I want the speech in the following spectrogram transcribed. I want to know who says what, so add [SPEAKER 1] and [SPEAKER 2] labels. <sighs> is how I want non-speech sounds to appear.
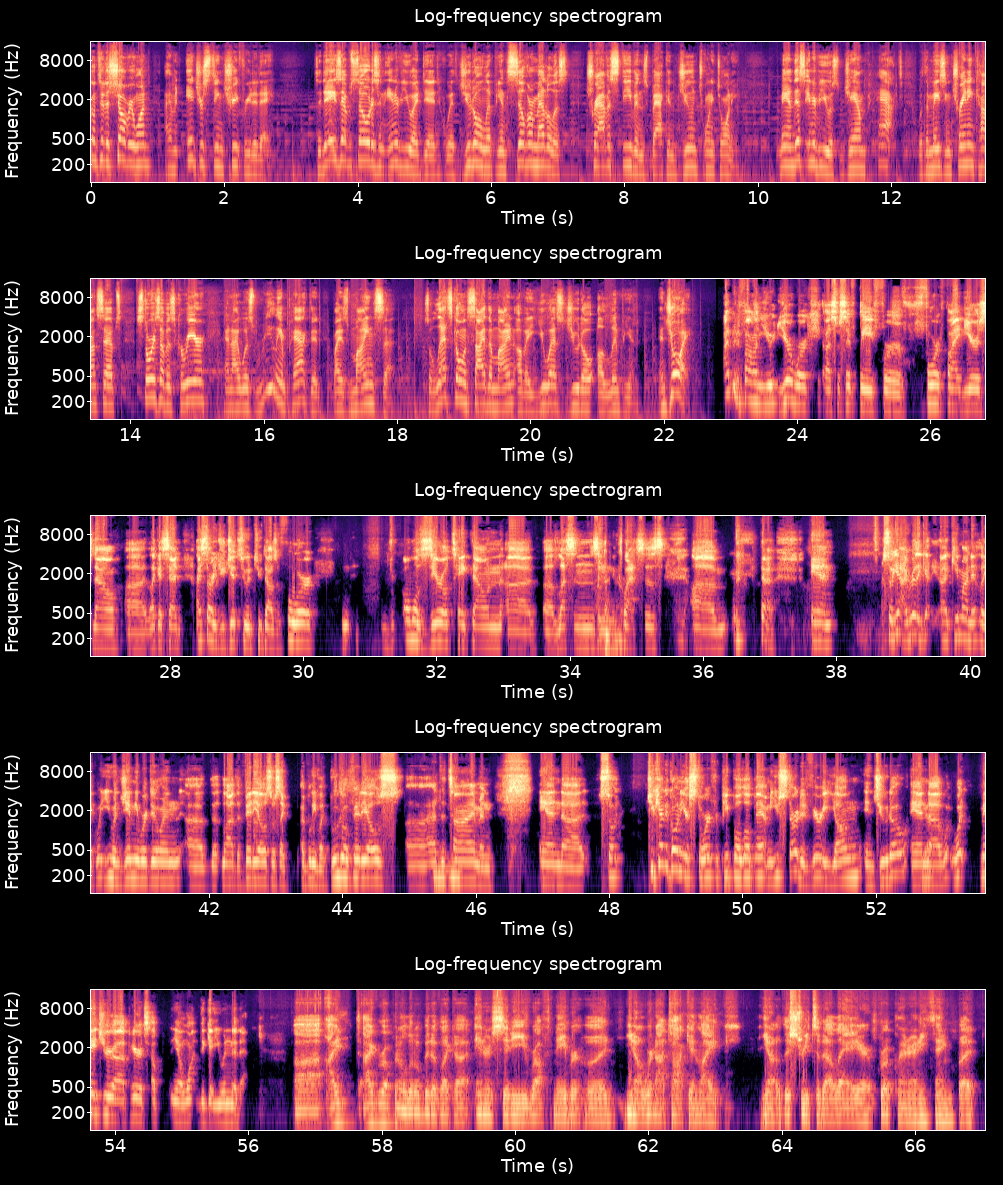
[SPEAKER 1] Welcome to the show, everyone. I have an interesting treat for you today. Today's episode is an interview I did with Judo Olympian silver medalist Travis Stevens back in June 2020. Man, this interview is jam packed with amazing training concepts, stories of his career, and I was really impacted by his mindset. So let's go inside the mind of a U.S. Judo Olympian. Enjoy! I've been following you, your work uh, specifically for four or five years now. Uh, like I said, I started jujitsu in 2004. Almost zero takedown uh, uh lessons and <laughs> classes, um, <laughs> and so yeah, I really get, I came on it like what you and Jimmy were doing. Uh, the, a lot of the videos was like I believe like Budo videos uh, at mm-hmm. the time, and and so you kind of go into your story for people a little bit? I mean, you started very young in judo, and yeah. uh, what, what, made your uh, parents help you know want to get you into that?
[SPEAKER 2] Uh, I I grew up in a little bit of like a inner city rough neighborhood. You know, we're not talking like you know the streets of L.A. or Brooklyn or anything, but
